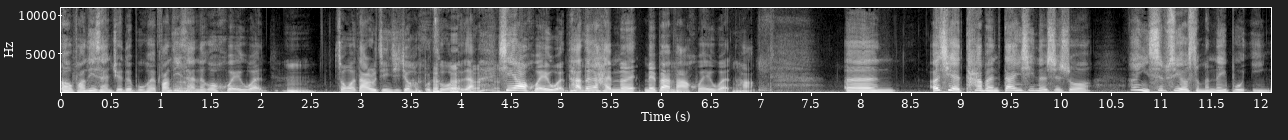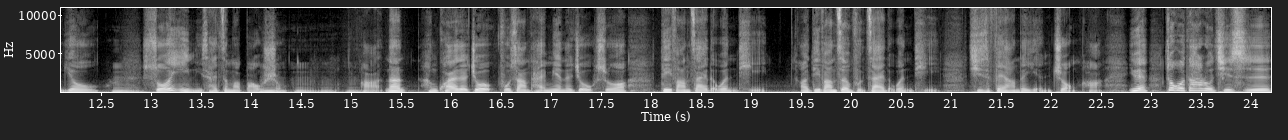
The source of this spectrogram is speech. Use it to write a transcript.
哦，房地产绝对不会，房地产能够回稳，嗯，中国大陆经济就很不错了。这样 先要回稳，他那个还没没办法回稳哈。嗯。而且他们担心的是说，那你是不是有什么内部隐忧？嗯，所以你才这么保守。嗯嗯嗯。好，那很快的就浮上台面的，就说地方债的问题啊，地方政府债的问题其实非常的严重哈。因为中国大陆其实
